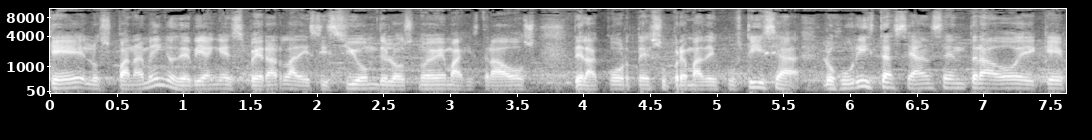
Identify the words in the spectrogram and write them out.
que los panameños debían esperar la decisión de los nueve magistrados de la Corte Suprema de Justicia. Los juristas se han centrado en que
